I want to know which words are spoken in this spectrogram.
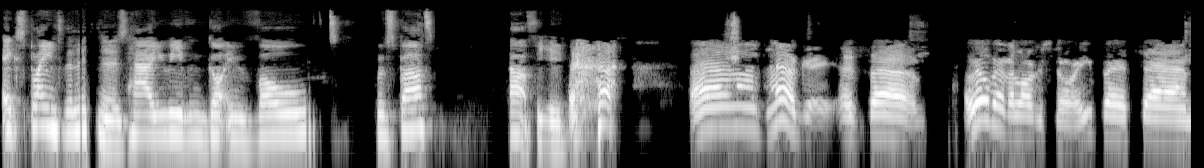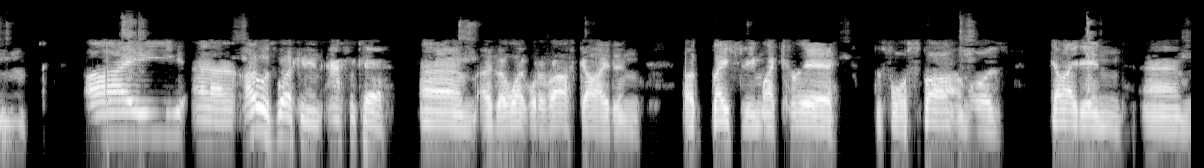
explain to the listeners how you even got involved with Spartan? Start for you. uh, no, it's uh, a little bit of a long story, but um, I uh, I was working in Africa um, as a whitewater raft guide, and uh, basically my career before Spartan was guiding, um,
